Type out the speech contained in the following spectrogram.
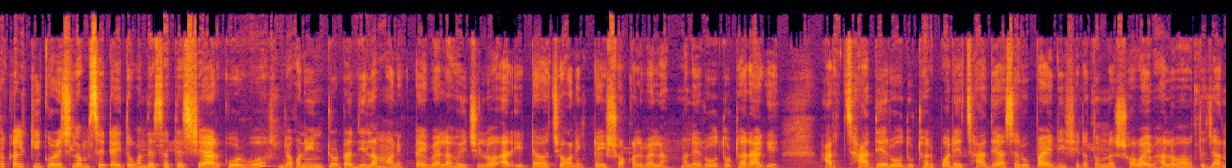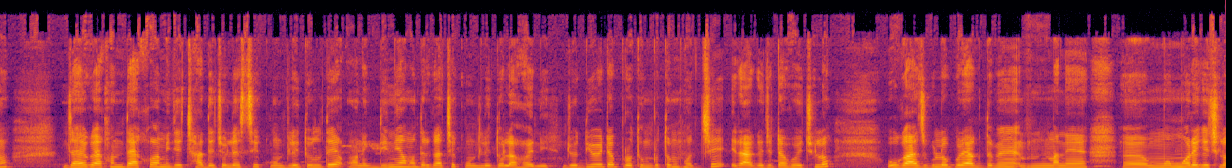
সকাল কি করেছিলাম সেটাই তোমাদের সাথে শেয়ার করব। যখন ইন্ট্রোটা দিলাম অনেকটাই বেলা হয়েছিল আর এটা হচ্ছে অনেকটাই সকালবেলা মানে রোদ ওঠার আগে। আর ছাদে রোদ ওঠার পরে ছাদে আসার উপায় নেই, সেটা তোমরা সবাই ভালোভাবে জানো। যাই হোক, এখন দেখো আমি যে ছাদে চলে এসেছি কুণ্ডলি তুলতে। অনেক দিনই আমাদের গাছে কুণ্ডলি তোলা হয়নি। যদিও এটা প্রথম প্রথম হচ্ছে। এর আগে যেটা হয়েছিল, ও গাছগুলো পুরো একদমই মানে মরে গেছিল।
